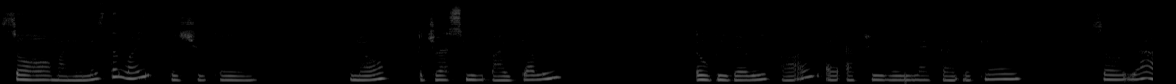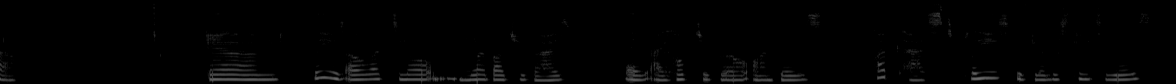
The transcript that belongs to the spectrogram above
So my name is Delight, but you can, you know, address me by Deli. It'll be very fun. I actually really like that nickname. So yeah. And please, I would like to know more about you guys as I hope to grow on this podcast. Please, if you're listening to this,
